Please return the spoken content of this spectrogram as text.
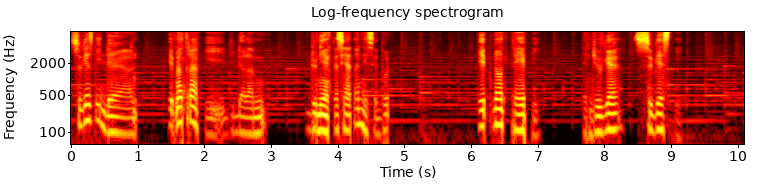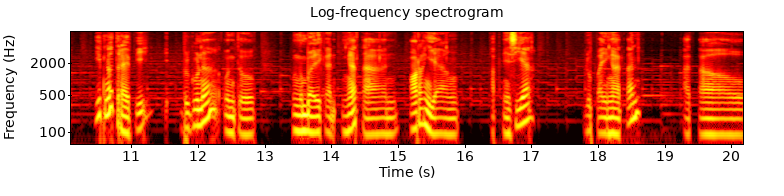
Sugesti dan hipnoterapi di dalam dunia kesehatan disebut hipnoterapi dan juga sugesti. Hipnoterapi berguna untuk mengembalikan ingatan orang yang amnesia, lupa ingatan, atau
